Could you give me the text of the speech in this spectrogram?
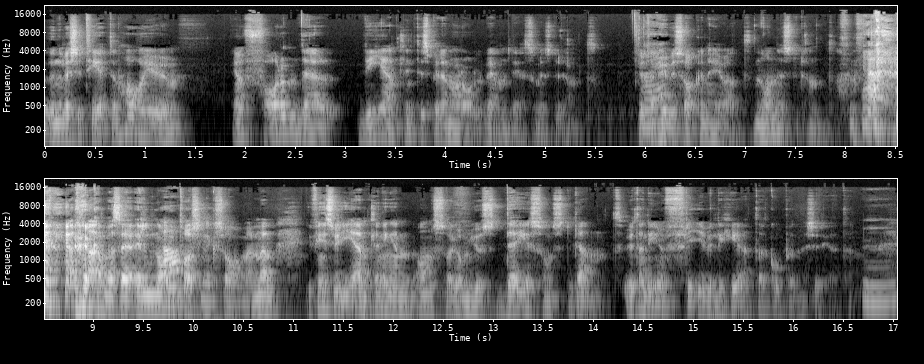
universiteten har ju en form där det egentligen inte spelar någon roll vem det är som är student. Utan Nej. huvudsaken är ju att någon är student. Ja. kan man säga. Eller någon Ja. tar sin examen. Men det finns ju egentligen ingen omsorg om just dig som student. Utan det är ju en frivillighet att gå på universiteten. Mm.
